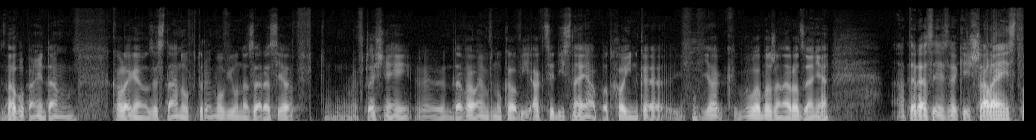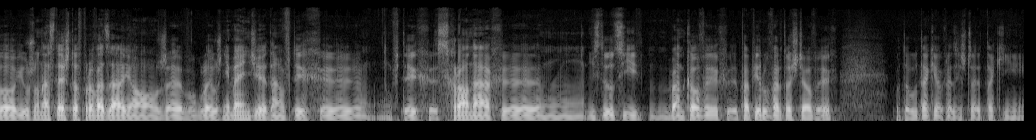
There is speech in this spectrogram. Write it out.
Znowu pamiętam kolegę ze Stanów, który mówił, no zaraz, ja wcześniej y, dawałem wnukowi akcję Disneya pod choinkę, jak było Boże Narodzenie, a teraz jest jakieś szaleństwo, już u nas też to wprowadzają, że w ogóle już nie będzie tam w tych, y, w tych schronach y, instytucji bankowych papierów wartościowych, bo to był taki okres jeszcze, taki,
